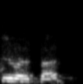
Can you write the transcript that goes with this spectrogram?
Be right back.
